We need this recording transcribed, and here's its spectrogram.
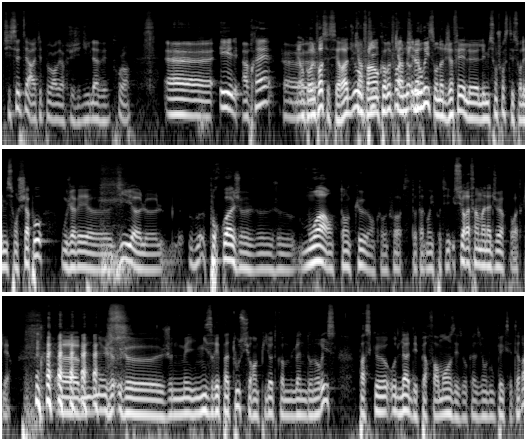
Si c'était arrêté de pleuvoir, d'ailleurs, j'ai dit il avait. Oula. Euh, et après. euh, Et encore une fois, c'est ses radios. Enfin, encore une fois, pilote- Norris, on a déjà fait l'é- l'émission, je crois que c'était sur l'émission Chapeau, où j'avais euh, dit euh, le, le- pourquoi je, je- je- moi, en tant que, encore une fois, c'est totalement hypothétique, sur F1 Manager, pour être clair, euh, je, ne miserai pas tout sur un pilote comme Lando Norris, parce que au-delà des performances, des occasions loupées, etc.,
